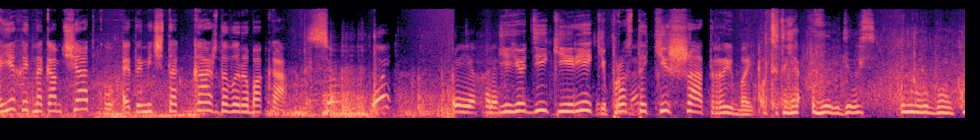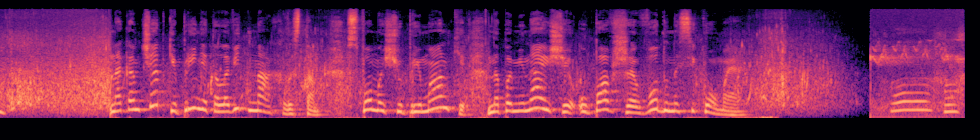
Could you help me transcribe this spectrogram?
Поехать на Камчатку – это мечта каждого рыбака. Все. Ой, приехали. Ее дикие реки просто кишат рыбой. Вот это я вырядилась на рыбалку. На Камчатке принято ловить нахлыстом с помощью приманки, напоминающей упавшее в воду насекомое. Давайте,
